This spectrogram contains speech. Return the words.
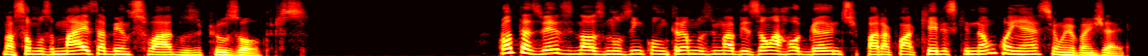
nós somos mais abençoados do que os outros. Quantas vezes nós nos encontramos em uma visão arrogante para com aqueles que não conhecem o Evangelho?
